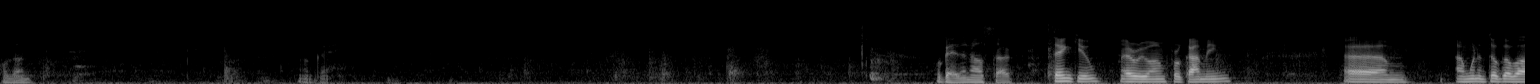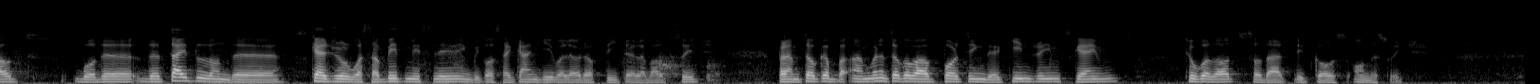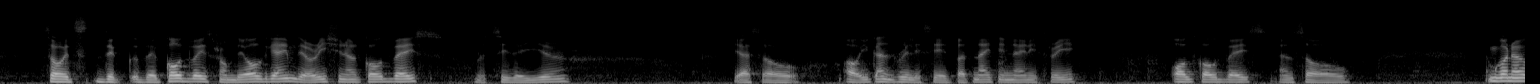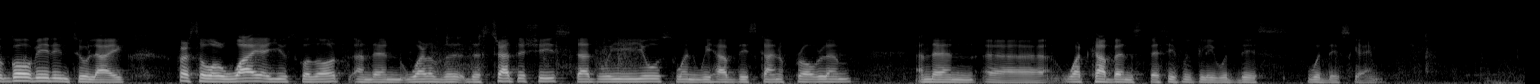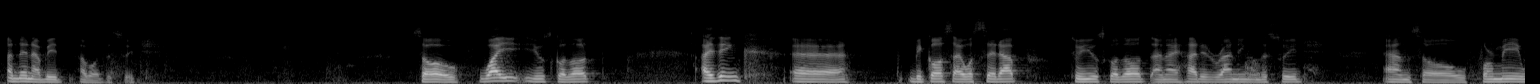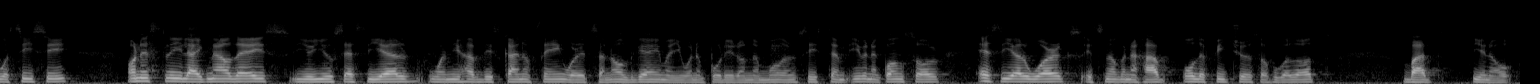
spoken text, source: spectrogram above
hold on. Okay. Okay, then I'll start. Thank you, everyone, for coming. Um, I'm going to talk about, well, the, the title on the schedule was a bit misleading because I can't give a lot of detail about Switch. But I'm, talk about, I'm going to talk about porting the Keen Dreams games to Godot so that it goes on the Switch. So it's the, the code base from the old game, the original code base. Let's see the year. Yeah, so, oh, you can't really see it, but 1993, old code base. And so I'm going to go a bit into like, first of all, why I use Godot, and then what are the, the strategies that we use when we have this kind of problem, and then uh, what happens specifically with this, with this game. And then a bit about the switch. So why use Godot? I think uh, because I was set up to use Godot and I had it running on the Switch, and so for me it was easy. Honestly, like nowadays, you use SDL when you have this kind of thing where it's an old game and you want to put it on a modern system. Even a console, SDL works. It's not going to have all the features of Godot, but you know,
